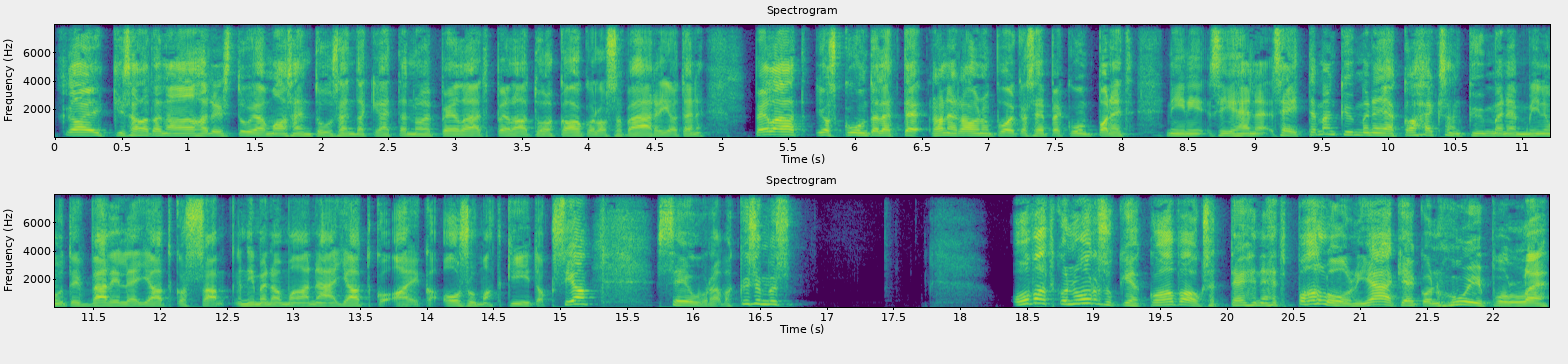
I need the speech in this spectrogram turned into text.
kaikki saatana ahdistuu ja masentuu sen takia, että noi pelaajat pelaa tuolla kaukolossa väärin, joten pelaajat, jos kuuntelette Rane Raunon poika Sepe kumppanit, niin siihen 70 70 ja 80 minuutin välille jatkossa nimenomaan nämä jatkoaika-osumat. Kiitoksia. Seuraava kysymys. Ovatko norsukiekko-avaukset tehneet paluun jääkiekon huipulle?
